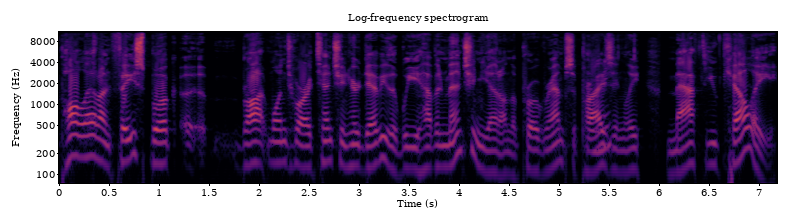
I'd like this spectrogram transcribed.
Paulette on Facebook uh, brought one to our attention here, Debbie, that we haven't mentioned yet on the program. Surprisingly, mm-hmm. Matthew Kelly.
